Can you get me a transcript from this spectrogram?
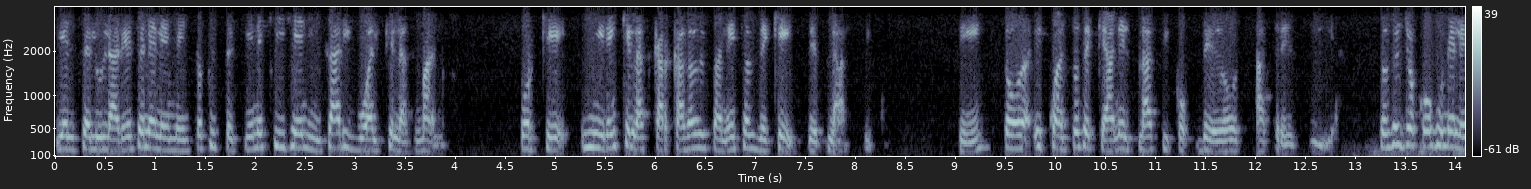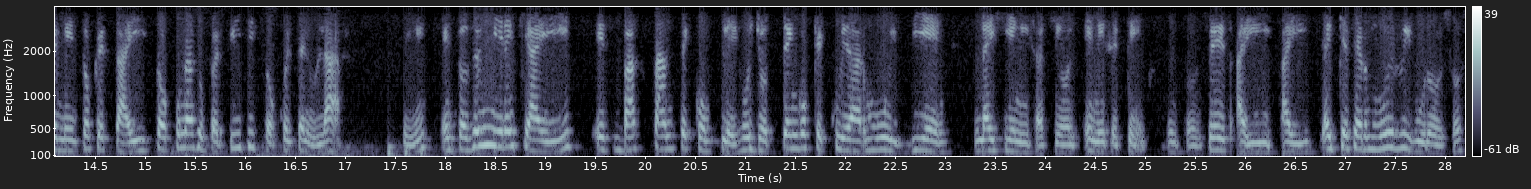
y el celular es el elemento que usted tiene que higienizar igual que las manos, porque miren que las carcasas están hechas de qué? De plástico, ¿sí? Toda, ¿Y cuánto se queda en el plástico? De dos a tres días. Entonces yo cojo un elemento que está ahí, toco una superficie y toco el celular ¿sí? Entonces miren que ahí es bastante complejo, yo tengo que cuidar muy bien la higienización en ese tema. Entonces ahí, ahí hay que ser muy rigurosos,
